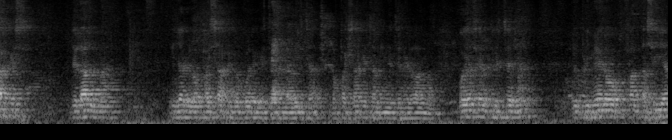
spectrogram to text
Paisajes del alma, y ya que los paisajes no pueden estar en la vista, los paisajes también están en el alma. Voy a hacer tres temas. El primero, fantasía,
